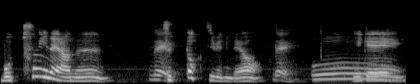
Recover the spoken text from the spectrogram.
모퉁이네라는 네. 즉떡집인데요. 네. 오. 이게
